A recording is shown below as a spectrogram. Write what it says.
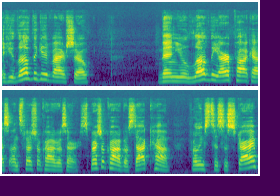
If you love The Good Vibe Show, then you'll love the art podcast on Special Chronicles Network. SpecialChronicles.com for links to subscribe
